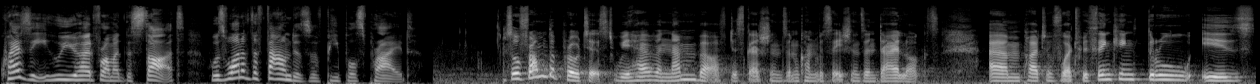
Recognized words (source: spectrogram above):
Kwezi, who you heard from at the start, was one of the founders of People's Pride. So, from the protest, we have a number of discussions and conversations and dialogues. Um, part of what we're thinking through is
